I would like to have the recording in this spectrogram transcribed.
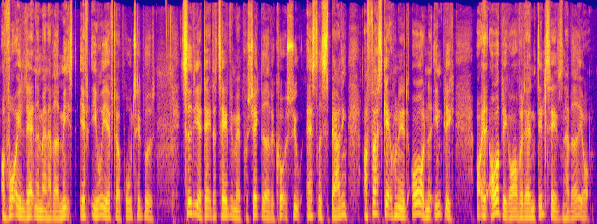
og hvor i landet man har været mest ivrig efter at bruge tilbuddet. Tidligere i dag, der talte vi med projektleder ved K7, Astrid Sperling, og først gav hun et overordnet indblik og et overblik over, hvordan deltagelsen har været i år.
